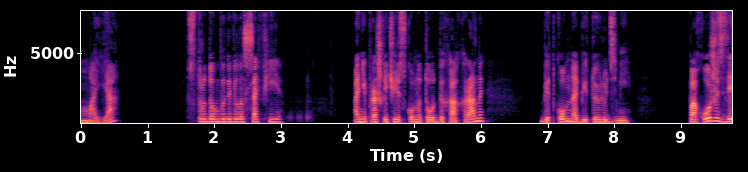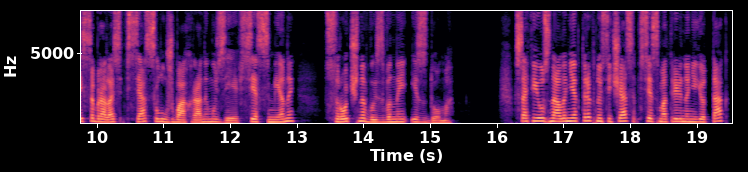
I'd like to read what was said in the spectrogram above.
«Моя?» — с трудом выдавила София. Они прошли через комнату отдыха охраны, битком набитую людьми. Похоже, здесь собралась вся служба охраны музея, все смены, срочно вызванные из дома. София узнала некоторых, но сейчас все смотрели на нее так,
